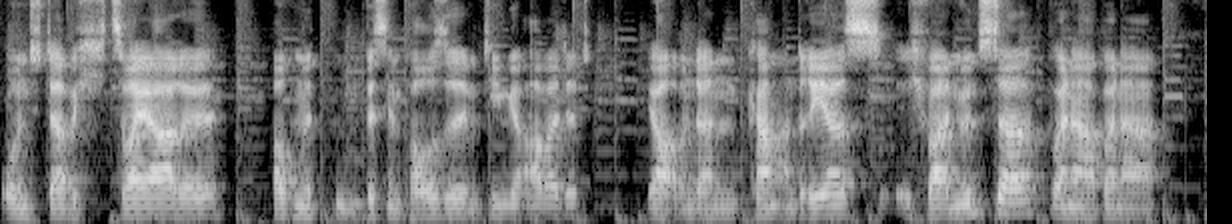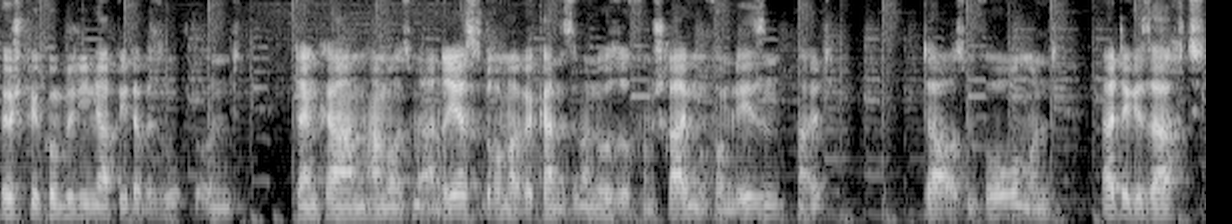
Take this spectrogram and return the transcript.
Und da habe ich zwei Jahre auch mit ein bisschen Pause im Team gearbeitet. Ja, und dann kam Andreas. Ich war in Münster bei einer, bei einer Hörspielkumpeline, hab die da besucht. Und dann kam, haben wir uns mit Andreas getroffen, weil wir kannten es immer nur so vom Schreiben und vom Lesen halt. Da aus dem Forum. Und er hatte gesagt,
